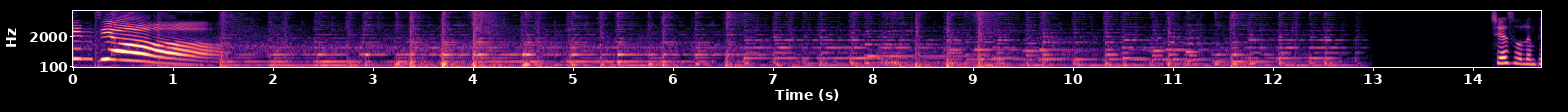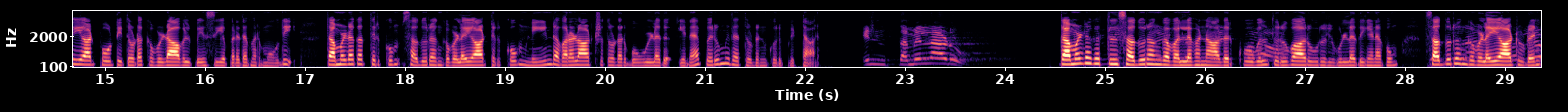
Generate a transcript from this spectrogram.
இந்தியா செஸ் ஒலிம்பியாட் போட்டி தொடக்க விழாவில் பேசிய பிரதமர் மோடி தமிழகத்திற்கும் சதுரங்க விளையாட்டிற்கும் நீண்ட வரலாற்று தொடர்பு உள்ளது என பெருமிதத்துடன் குறிப்பிட்டார். தமிழகத்தில் சதுரங்க வல்லவநாதர் கோவில் திருவாரூரில் உள்ளது எனவும் சதுரங்க விளையாட்டுடன்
